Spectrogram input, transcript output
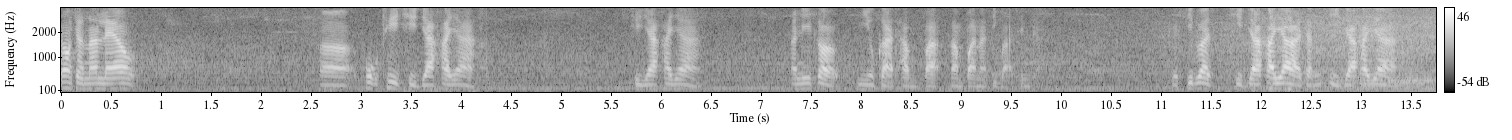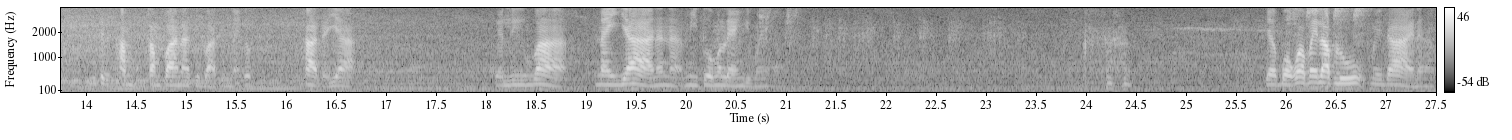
นอกจากนั้นแล้วพวกที่ฉีดยาฆ่าหญ้าฉีดยาฆ่าหญ้าอันนี้ก็มีโอกาสทำปะกรรมปานาติบาเช่นกันอย่าคิดว่าฉีดยาฆ่าหญ้าฉันฉีดยาฆ่าหญ้ามันจะทำกรรมปานาติบาตรงไหนก็ฆ่าแต่หญ้าอย่าลืมว่าในหญ้านั่นนะมีตัวแมลงอยู่ไหมอย่าบอกว่าไม่รับรู้ไม่ได้นะครับ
